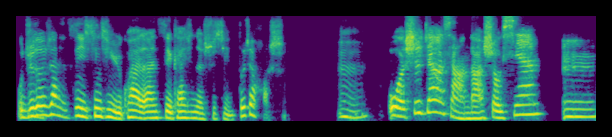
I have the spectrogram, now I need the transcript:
我觉得让你自己心情愉快的、让你自己开心的事情都叫好事。嗯，我是这样想的。首先，嗯，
